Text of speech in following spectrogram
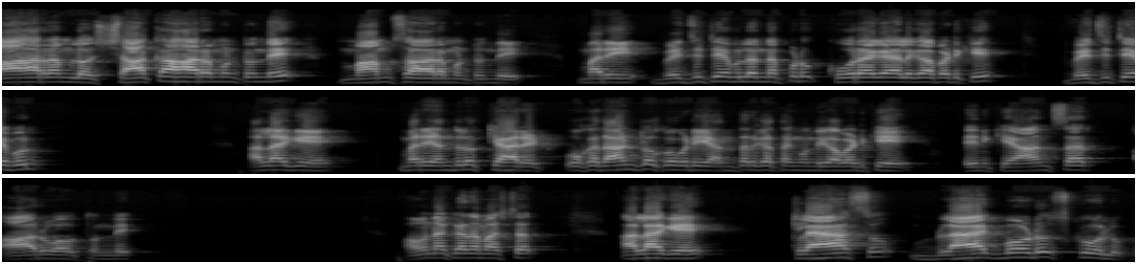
ఆహారంలో శాకాహారం ఉంటుంది మాంసాహారం ఉంటుంది. మరి వెజిటేబుల్ అన్నప్పుడు కూరగాయలు కాబట్టి వెజిటేబుల్ అలాగే మరి అందులో క్యారెట్. ఒక దాంట్లోకి ఒకటి అంతర్గతంగా ఉంది కాబట్టి దీనికి ఆన్సర్ ఆరు అవుతుంది. అవునా కదా మాస్టర్? అలాగే class black board school.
